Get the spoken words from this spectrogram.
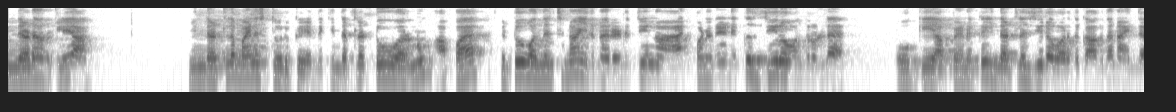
இந்த இடம் இருக்கு இல்லையா? இந்த இடத்துல மைனஸ் டூ இருக்குது எனக்கு இந்த இடத்துல டூ வரணும். அப்போ இந்த டூ வந்துச்சுன்னா இது நான் ரெண்டுத்தையும் நான் ஆட் பண்ணனே எனக்கு ஜீரோ வந்துடும்ல ஓகே அப்போ எனக்கு இந்த இடத்துல ஜீரோ வர்றதுக்காக தான் நான் இந்த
